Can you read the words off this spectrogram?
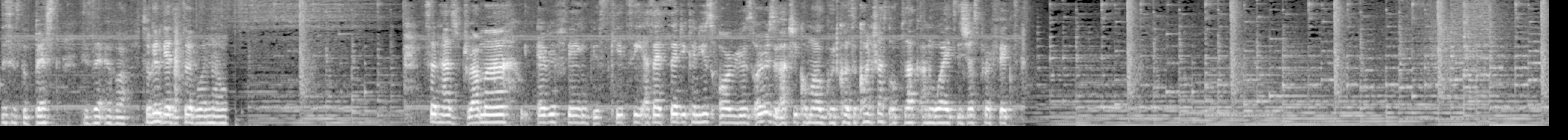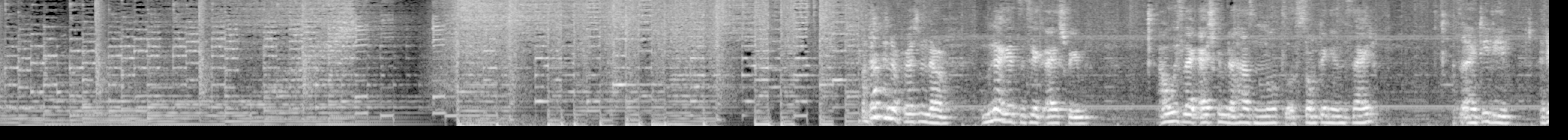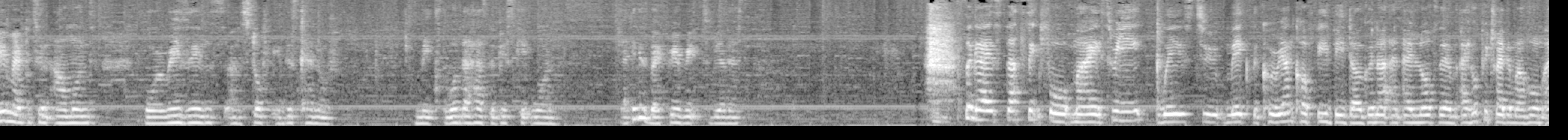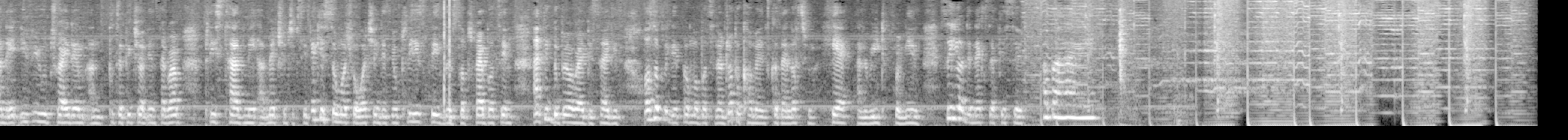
This is the best dessert ever. So I'm gonna get the third one now. This one has drama with everything biscuity. As i said you can use oreos. Oreos will actually come out good because the contrast of black and white is just perfect I'm that kind of person that when I get to take ice cream I always like ice cream that has nuts or something inside. So ideally, I don't mind putting almond or raisins and stuff in this kind of mix. The one that has the biscuit one. I think it's my favorite to be honest so guys that's it for my three ways to make the korean coffee the dalgona and i love them. I hope you try them at home and if you try them and put a picture on instagram please tag me at metrogypsie. Thank you so much for watching this video. Please click the subscribe button and click the bell right beside it. Also click the thumb up button and drop a comment because i love to hear and read from you. See you on the next episode. Bye bye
